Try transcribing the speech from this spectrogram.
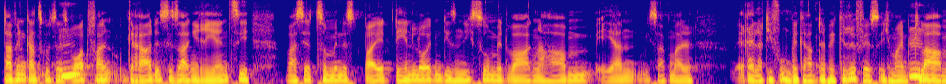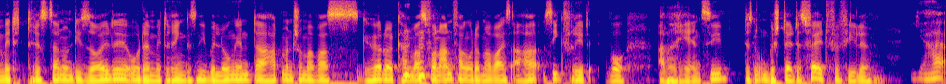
darf ich ganz kurz ins mhm. Wort fallen, gerade Sie sagen Rienzi, was ja zumindest bei den Leuten, die es nicht so mit Wagner haben, eher, ich sag mal, relativ unbekannter Begriff ist. Ich meine, klar, mhm. mit Tristan und Isolde oder mit Ring des Nibelungen, da hat man schon mal was gehört oder kann was von anfangen oder man weiß, aha, Siegfried, wo. Aber Rienzi, das ist ein unbestelltes Feld für viele. Ja,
